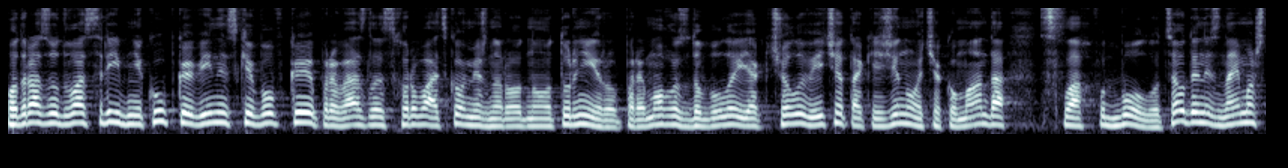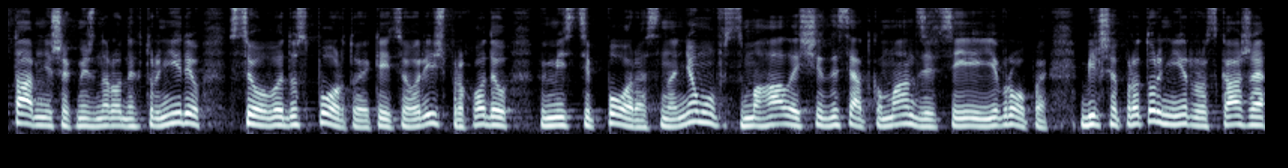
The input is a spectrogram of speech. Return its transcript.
Одразу два срібні кубки Вінницькі вовки привезли з хорватського міжнародного турніру. Перемогу здобули як чоловіча, так і жіноча команда з флагфутболу. Це один із наймасштабніших міжнародних турнірів з цього виду спорту, який цьогоріч проходив в місті Порес. На ньому змагали 60 команд зі всієї Європи. Більше про турнір розкаже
